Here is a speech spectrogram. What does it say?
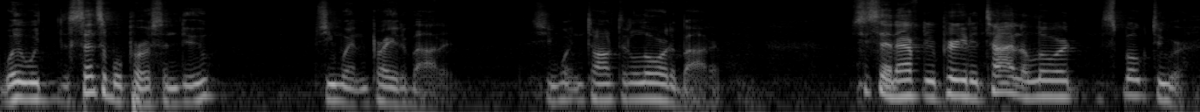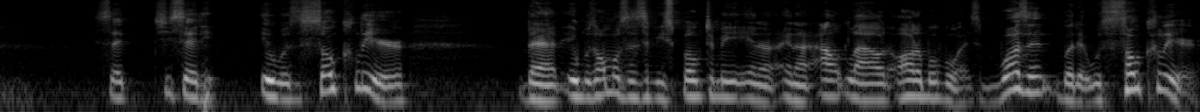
what would the sensible person do? She went and prayed about it. She went and talked to the Lord about it. She said, after a period of time, the Lord spoke to her. Said, she said, it was so clear that it was almost as if he spoke to me in, a, in an out loud, audible voice. It wasn't, but it was so clear.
